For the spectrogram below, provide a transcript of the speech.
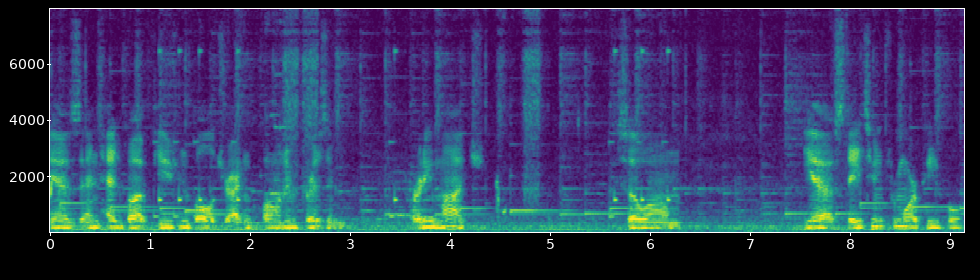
yeah, Zen Headbutt, Fusion Bolt, Dragon Claw, and Imprison. Pretty much. So, um, yeah, stay tuned for more people.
